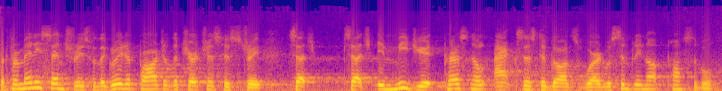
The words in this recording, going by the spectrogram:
But for many centuries, for the greater part of the Church's history, such, such immediate personal access to God's Word was simply not possible.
